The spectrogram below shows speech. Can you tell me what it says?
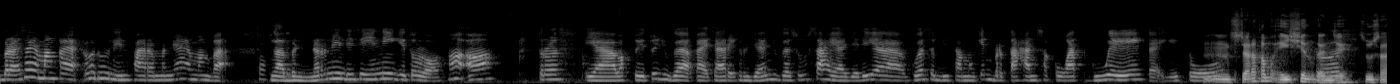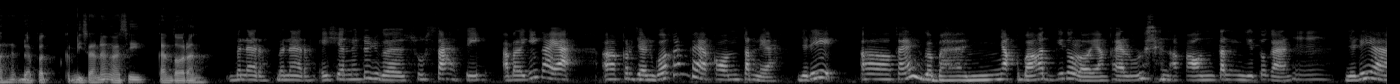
berasa emang kayak waduh nih environmentnya emang nggak nggak bener nih di sini gitu loh Heeh. terus ya waktu itu juga kayak cari kerjaan juga susah ya jadi ya gue sebisa mungkin bertahan sekuat gue kayak gitu Hmm, secara kamu Asian kan, Terus? Jay? Susah dapat di sana nggak sih kantoran? bener bener Asian itu juga susah sih apalagi kayak eh, kerjaan gue kan kayak accountant ya jadi eh, kayaknya juga banyak banget gitu loh yang kayak lulusan accountant gitu kan. Mm-mm. jadi ya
